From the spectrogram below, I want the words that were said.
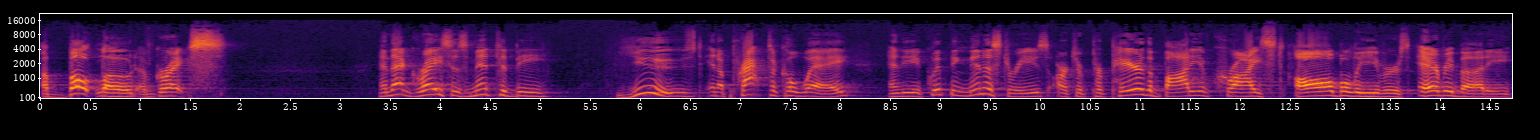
a boatload of grace. And that grace is meant to be used in a practical way, and the equipping ministries are to prepare the body of Christ, all believers, everybody,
